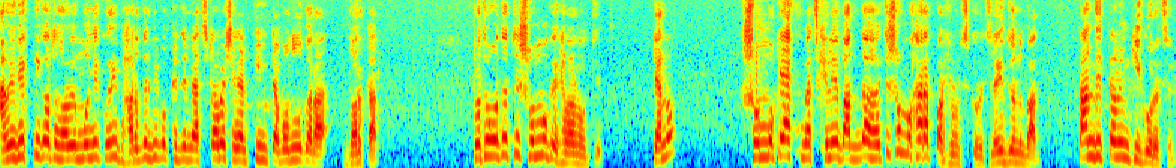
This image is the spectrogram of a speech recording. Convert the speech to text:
আমি ব্যক্তিগতভাবে মনে করি ভারতের বিপক্ষে যে ম্যাচটা হবে, সেখানে তিনটা বদল করা দরকার। প্রথমত হচ্ছে সম্মুখে খেলানো উচিত। কেন? সৌম্যকে এক ম্যাচ খেলে বাদ দেওয়া হয়েছে সৌম্য খারাপ পারফরমেন্স করেছিলেন, এই জন্য বাদ। তানজিদ তামিম কি করেছেন?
